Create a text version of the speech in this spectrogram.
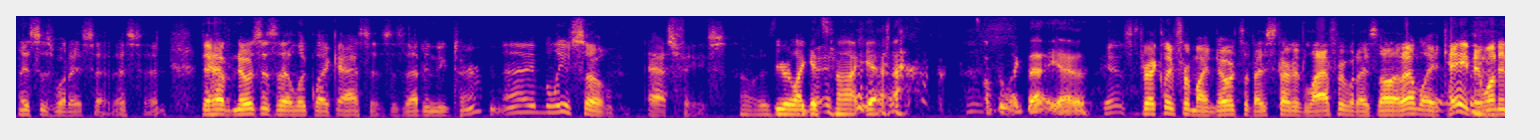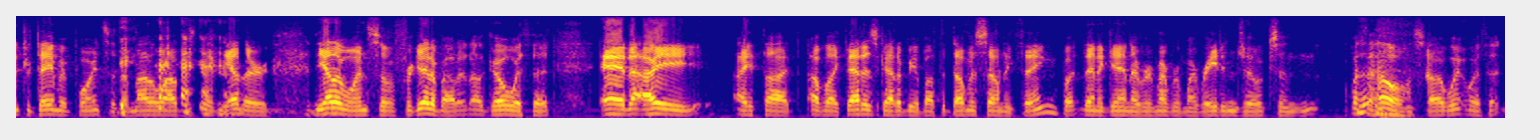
This is what I said. I said they have noses that look like asses. Is that a new term? I believe so. Ass face. Oh, it is you're like okay. it's not. Yeah. Something like that. Yeah. Yeah, it's directly from my notes, and I started laughing when I saw it. I'm like, "Hey, they want entertainment points, and I'm not allowed to say the other, the other one. So forget about it. I'll go with it." And I, I thought, I'm like, that has got to be about the dumbest sounding thing. But then again, I remember my Raiden jokes, and what the hell? So I went with it.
